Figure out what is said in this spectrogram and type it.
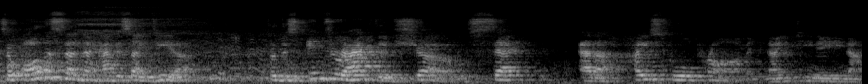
So all of a sudden, I had this idea for this interactive show set at a high school prom in 1989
